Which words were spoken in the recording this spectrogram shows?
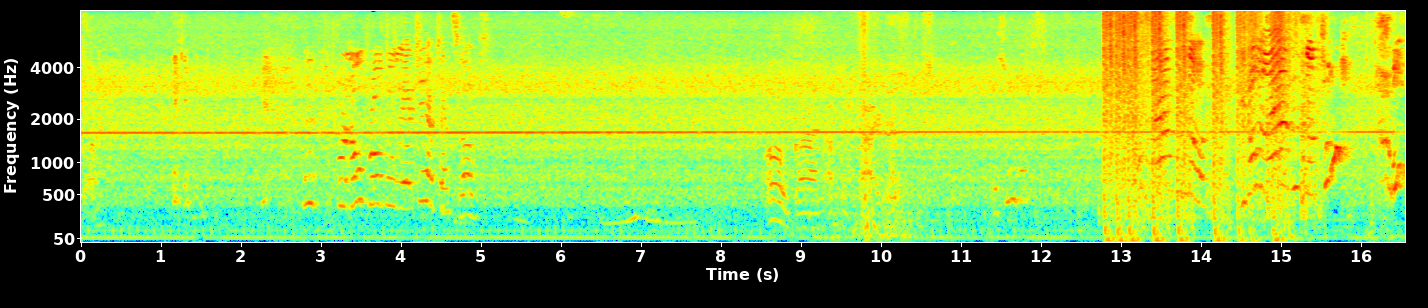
god. For no promo, we actually have 10 subs. Oh god, I'm gonna die. This is just That's what it is. Don't land in the, you don't land in the top. Oh,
